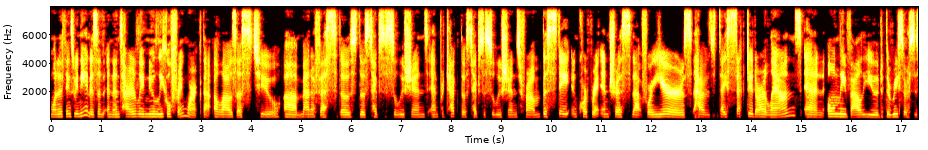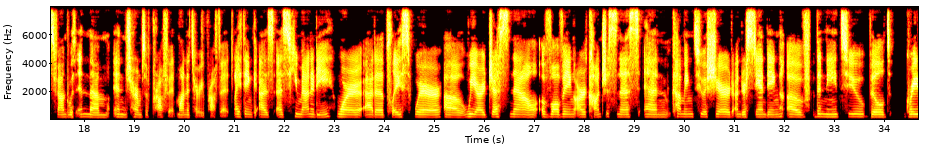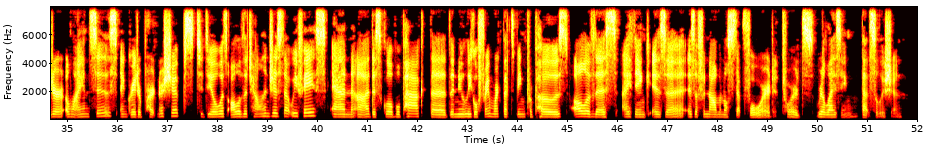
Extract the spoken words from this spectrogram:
one of the things we need is an, an entirely new legal framework that allows us to uh, manifest those those types of solutions and protect those types of solutions from the state and corporate interests that for years have dissected our lands and only valued the resources found within them in terms of profit, monetary profit. I think as as humanity, we're at a place where uh, we are just now evolving our consciousness and coming to a shared understanding of the need to build greater alliances and greater partnerships to deal with all of the challenges that we face. And uh, this global pact, the the new legal framework that's being proposed, all of this, I think, is a is a phenomenal step forward towards realizing that solution.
